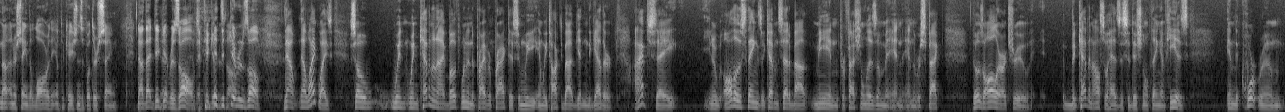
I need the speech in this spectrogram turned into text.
not understanding the law or the implications of what they're saying. Now that did yeah. get resolved. Yeah, did get it did get resolved. Now, now likewise, so when when Kevin and I both went into private practice and we and we talked about getting together, I have to say you know, all those things that Kevin said about me and professionalism and, and the respect, those all are true. But Kevin also has this additional thing of he is in the courtroom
